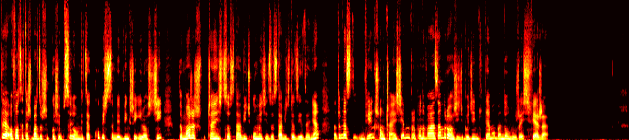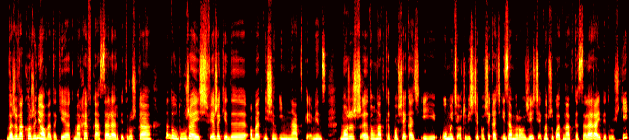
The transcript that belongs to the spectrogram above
Te owoce też bardzo szybko się psują, więc jak kupisz sobie w większej ilości, to możesz część zostawić, umyć i zostawić do zjedzenia, natomiast większą część ja bym proponowała zamrozić, bo dzięki temu będą dłużej świeże. Warzywa korzeniowe, takie jak marchewka, seler, pietruszka, będą dłużej świeże, kiedy obetnie się im natkę, więc możesz e, tą natkę posiekać i umyć, oczywiście posiekać i zamrozić, jak na przykład natkę selera i pietruszki,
